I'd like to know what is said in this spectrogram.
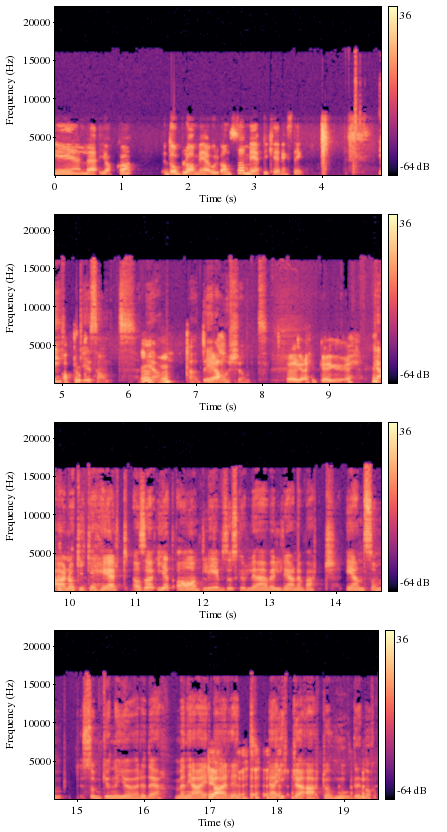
hele jakka dobla med organza med pikeringsting. Ikke Apropos. sant. Ja. Ja. det er ja. morsomt. Gøy, gøy, gøy. jeg er nok ikke helt Altså, i et annet liv så skulle jeg veldig gjerne vært en som, som kunne gjøre det. Men jeg er redd jeg ikke er tålmodig nok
